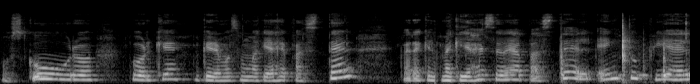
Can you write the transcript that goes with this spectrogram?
oscuro, porque queremos un maquillaje pastel. Para que el maquillaje se vea pastel en tu piel,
